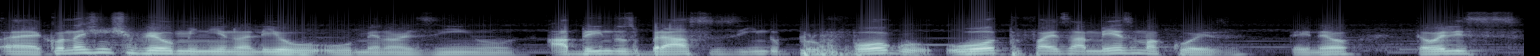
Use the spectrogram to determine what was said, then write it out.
É, quando a gente vê o menino ali, o, o menorzinho, abrindo os braços e indo pro fogo, o outro faz a mesma coisa, entendeu? Então eles,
